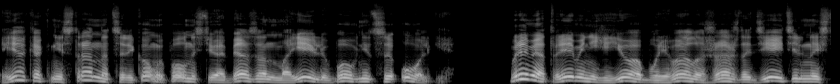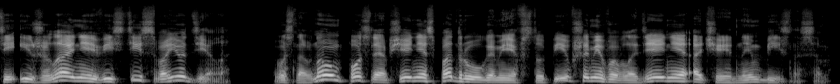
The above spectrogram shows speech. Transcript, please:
я, как ни странно, целиком и полностью обязан моей любовнице Ольге. Время от времени ее обуревала жажда деятельности и желание вести свое дело, в основном после общения с подругами, вступившими во владение очередным бизнесом.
